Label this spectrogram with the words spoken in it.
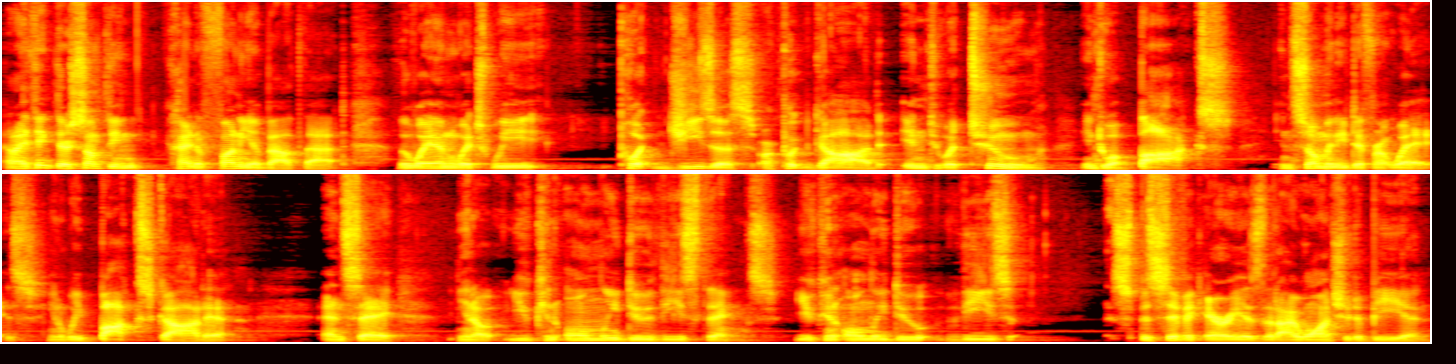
And I think there's something kind of funny about that, the way in which we put Jesus or put God into a tomb, into a box, in so many different ways. You know, we box God in and say, you know, you can only do these things. You can only do these specific areas that I want you to be in.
